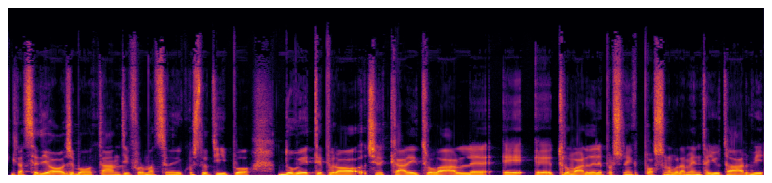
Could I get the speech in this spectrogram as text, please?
grazie a Dio oggi abbiamo tante informazioni di questo tipo, dovete però cercare di trovarle e eh, trovare delle persone che possono veramente aiutarvi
